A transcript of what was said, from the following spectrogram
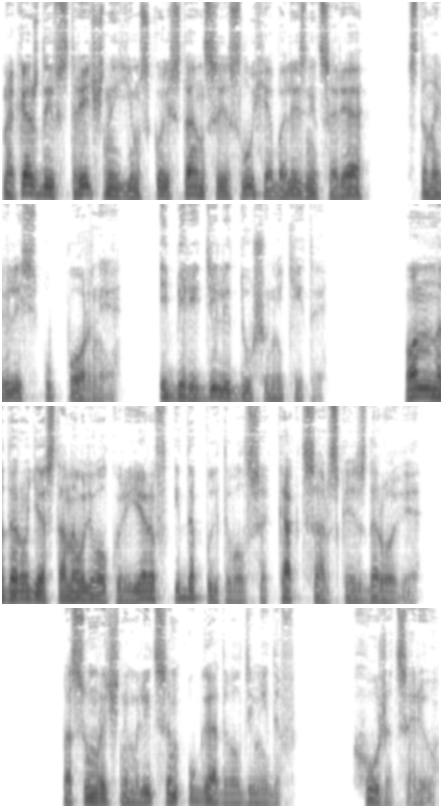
На каждой встречной ямской станции слухи о болезни царя становились упорнее и бередили душу Никиты. Он на дороге останавливал курьеров и допытывался, как царское здоровье. По сумрачным лицам угадывал Демидов. Хуже царю.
